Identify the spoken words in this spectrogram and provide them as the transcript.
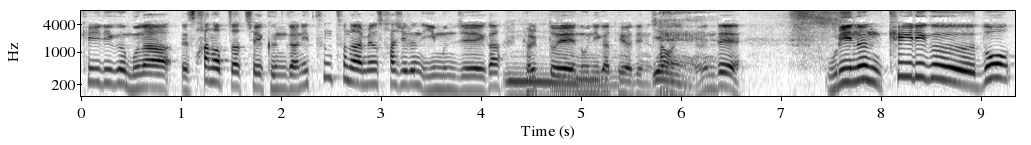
K리그 문화 산업 자체의 근간이 튼튼하면 사실은 이 문제가 별도의 논의가 되어야 되는 예. 상황이에요. 근데 우리는 K리그도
